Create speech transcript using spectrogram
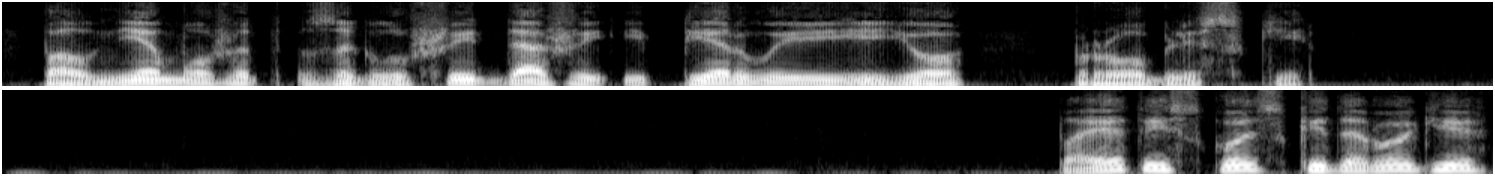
вполне может заглушить даже и первые ее проблески. По этой скользкой дороге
